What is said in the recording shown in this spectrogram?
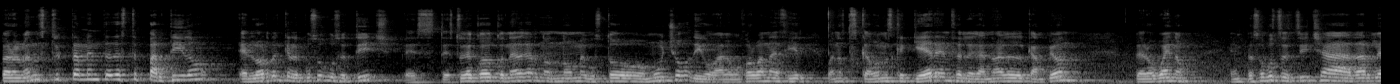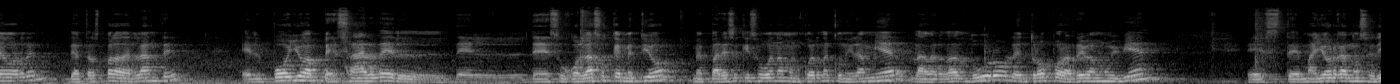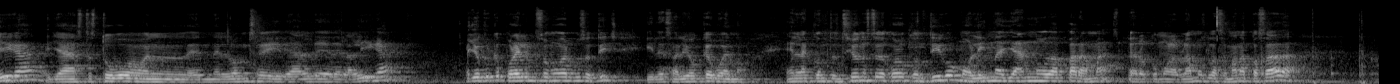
Pero hablando estrictamente de este partido, el orden que le puso Bucetich, este, estoy de acuerdo con Edgar, no, no me gustó mucho. Digo, a lo mejor van a decir, bueno, estos cabrones que quieren, se le ganó al campeón. Pero bueno, empezó Bucetich a darle orden de atrás para adelante. El pollo, a pesar del, del- de su golazo que metió, me parece que hizo buena mancuerna con Irán Mier. La verdad, duro, le entró por arriba muy bien. Este, Mayorga no se diga, ya estuvo en, el 11 ideal de, de la liga. Yo creo que por ahí le empezó a mover Bucetich y le salió que bueno. En la contención estoy de acuerdo contigo, Molina ya no da para más, pero como hablamos la semana pasada,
